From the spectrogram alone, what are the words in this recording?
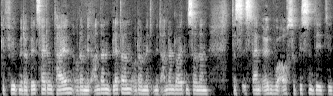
gefühlt mit der Bildzeitung teilen oder mit anderen Blättern oder mit, mit anderen Leuten, sondern das ist dann irgendwo auch so ein bisschen die, die,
